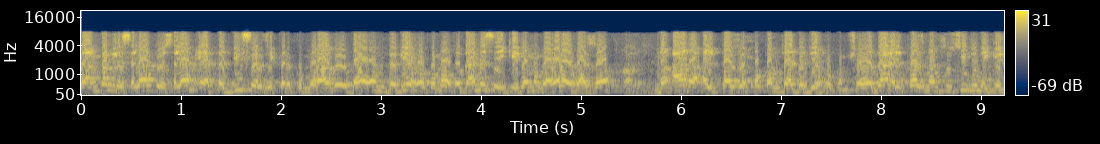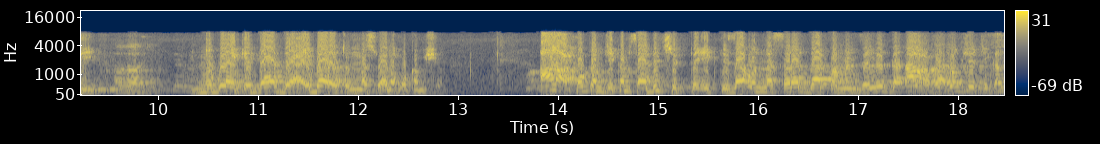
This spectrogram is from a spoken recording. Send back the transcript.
پیغمبر علیه الصلاۃ والسلام اعتدی سر ذکر کو مراد دا هم د دې حکم خدا نه صحیح کېده موږ غره باسو نو هغه الفاظ حکم دا د دې حکم شو دا الفاظ منسوسی دي نه کړي نو ګویا کې دا د عبارت مسواله حکم شو هغه حکم چې کوم ثابت شي په اقتضاء النصره دا په منزله د هغه حکم شي چې کوم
